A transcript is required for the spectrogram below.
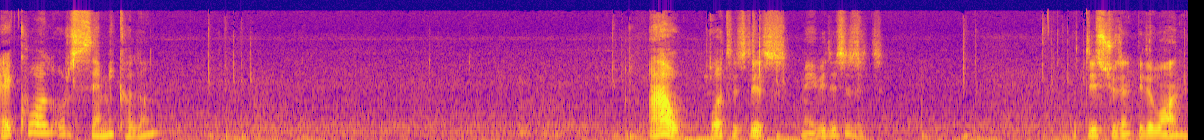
Equal or semicolon? Ow! What is this? Maybe this is it. This shouldn't be the one.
